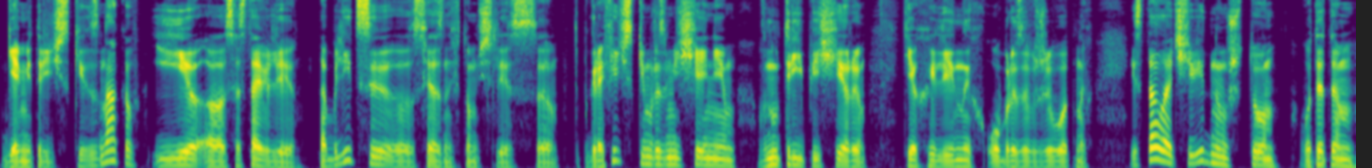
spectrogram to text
геометрических знаков, и э, составили таблицы, э, связанные в том числе с топографическим размещением внутри пещеры тех или иных образов животных. И стало очевидным, что вот это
